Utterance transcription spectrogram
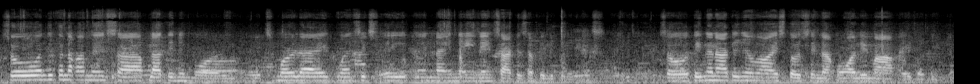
So, andito na kami sa Platinum Mall. It's more like 168 and 999 sa atin sa Pilipinas. So, tingnan natin yung mga stalls nila kung ano yung makakaiba dito.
